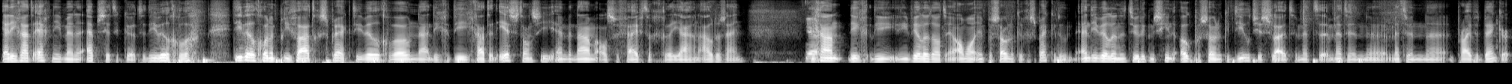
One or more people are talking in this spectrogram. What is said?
Ja, die gaat echt niet met een app zitten kutten. Die wil gewoon, die wil gewoon een privaat gesprek. Die wil gewoon, nou, die, die gaat in eerste instantie, en met name als ze 50 jaar en ouder zijn, Ja. die, gaan, die, die, die willen dat in- allemaal in persoonlijke gesprekken doen. En die willen natuurlijk misschien ook persoonlijke dealtjes sluiten met, eh, met hun, eh, met hun eh, private banker.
